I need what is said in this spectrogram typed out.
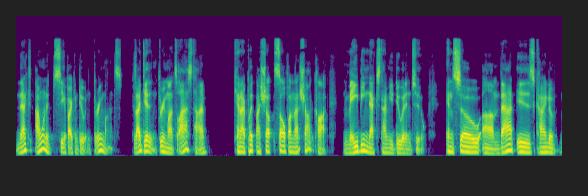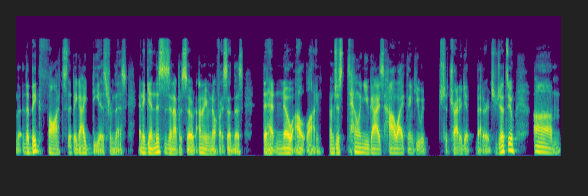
Next, I want to see if I can do it in three months because I did it in three months last time. Can I put myself on that shot clock? Maybe next time you do it in two. And so um, that is kind of the big thoughts, the big ideas from this. And again, this is an episode. I don't even know if I said this that had no outline. I'm just telling you guys how I think you would should try to get better at jujitsu. Um,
